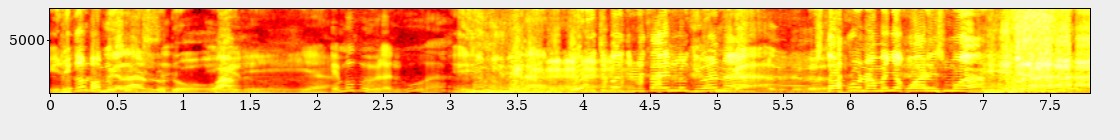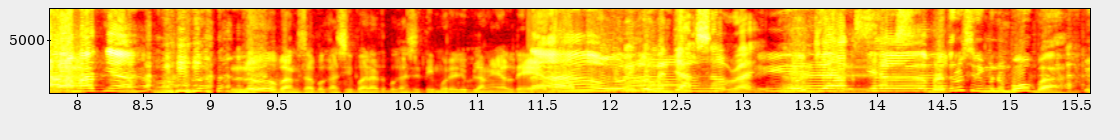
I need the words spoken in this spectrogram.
Ini kan gua pembelaan lu sukses. doang. Iya. Iya. Emang pembelaan gua. Iya pembelaan. Ya udah coba ceritain lu gimana? Stok lu namanya keluarin semua. Alamatnya. Lu bangsa Bekasi Barat Bekasi Timur dibilang LDR. Tahu. Oh, itu menjaksel, Bray. Lu jaksel. Berarti lu sering minum boba.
